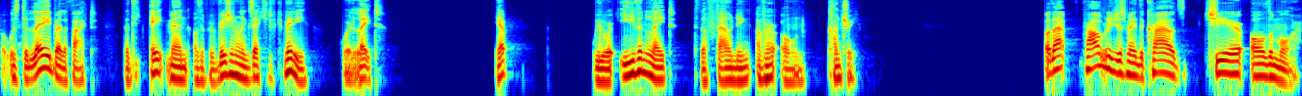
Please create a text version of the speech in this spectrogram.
but was delayed by the fact that the eight men of the Provisional Executive Committee were late. Yep, we were even late to the founding of our own country. Well, that probably just made the crowds cheer all the more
